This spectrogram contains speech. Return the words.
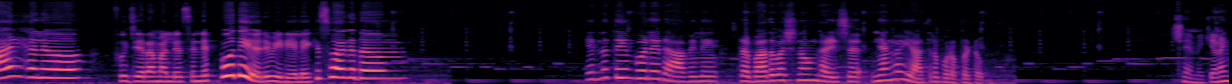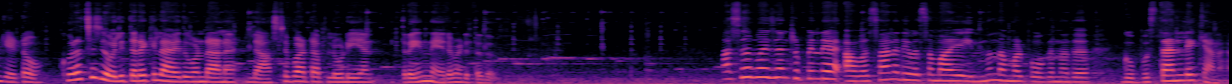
ഹായ് ഹലോ. ഫുജിറ മല്ലൂസിന്റെ പുതിയൊരു വീഡിയോയിലേക്ക് സ്വാഗതം. എന്നത്തെയും പോലെ രാവിലെ പ്രഭാത ഭക്ഷണവും കഴിച്ച് ഞങ്ങൾ യാത്ര പുറപ്പെട്ടു. ക്ഷമിക്കണം കേട്ടോ. കുറച്ച് ജോലി തിരക്കിലായതുകൊണ്ടാണ് ലാസ്റ്റ് പാട്ട് അപ്ലോഡ് ചെയ്യാൻ ഇത്രയും നേരം നേരമെടുത്തത്. അസർബൈജാൻ ട്രിപ്പിന്റെ അവസാന ദിവസമായ ഇന്ന് നമ്മൾ പോകുന്നത് ഗുബുസ്ഥാനിലേക്കാണ്.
